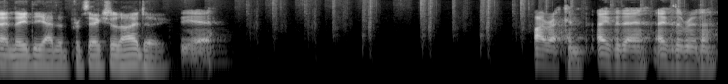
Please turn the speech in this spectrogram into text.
don't need the added protection I do. Yeah. I reckon. Over there, over the river.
